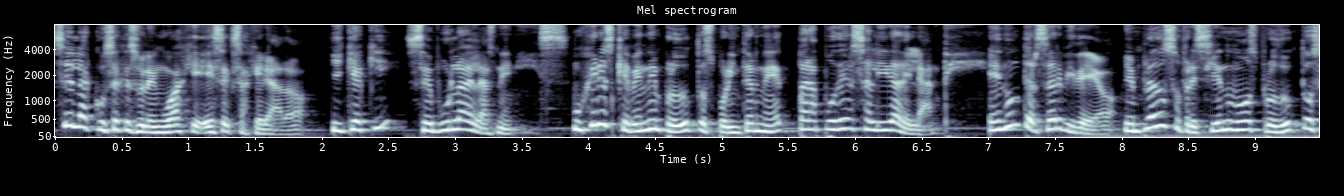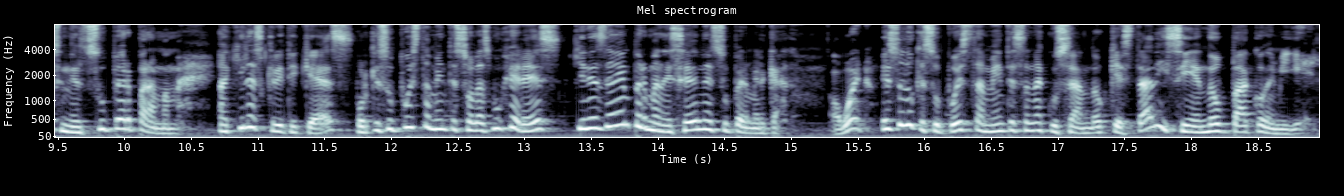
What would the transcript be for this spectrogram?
se le acusa que su lenguaje es exagerado y que aquí se burla de las nenis, mujeres que venden productos por internet para poder salir adelante. En un tercer video, empleados ofreciendo nuevos productos en el súper para mamá. Aquí las críticas porque supuestamente son las mujeres quienes deben permanecer en el supermercado. O bueno, eso es lo que supuestamente están acusando que está diciendo Paco de Miguel.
